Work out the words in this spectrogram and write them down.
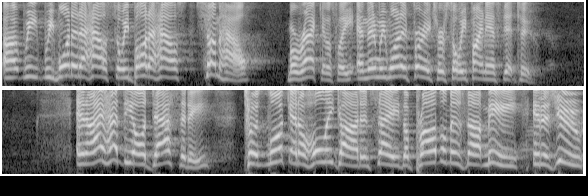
uh, we, we wanted a house, so we bought a house somehow, miraculously, and then we wanted furniture, so we financed it too. And I had the audacity to look at a holy God and say, The problem is not me, it is you.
